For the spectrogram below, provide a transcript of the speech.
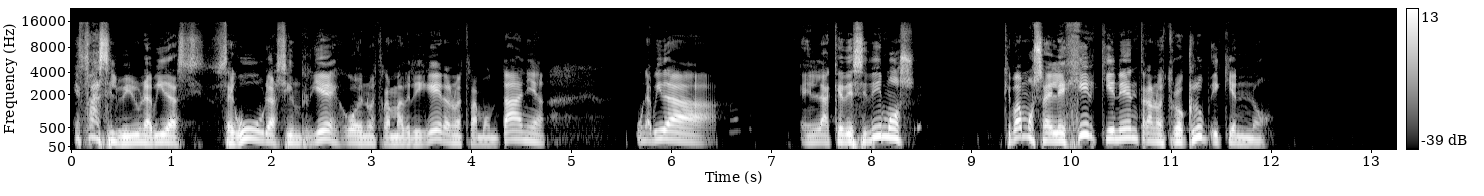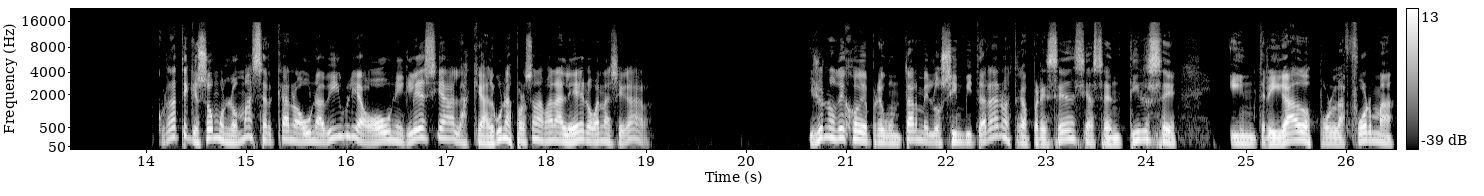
Es fácil vivir una vida segura, sin riesgo, en nuestra madriguera, en nuestra montaña. Una vida en la que decidimos que vamos a elegir quién entra a nuestro club y quién no. Acordate que somos lo más cercano a una Biblia o a una iglesia a las que algunas personas van a leer o van a llegar. Y yo no dejo de preguntarme, ¿los invitará a nuestra presencia a sentirse intrigados por la forma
